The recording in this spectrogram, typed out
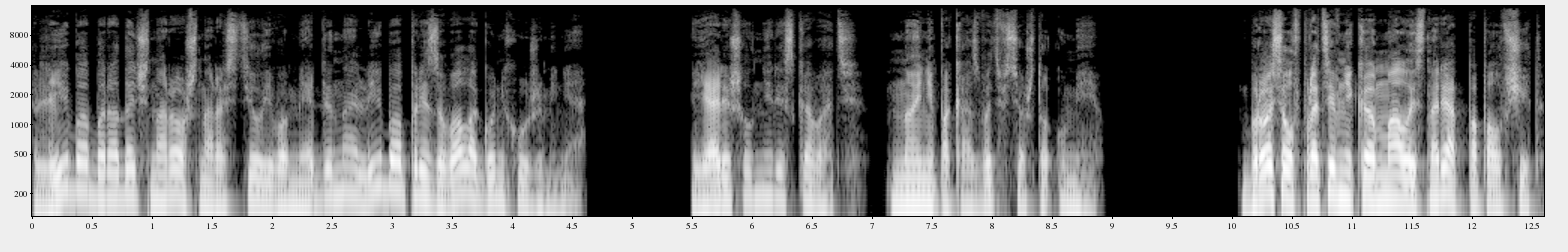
Либо бородач нарочно растил его медленно, либо призывал огонь хуже меня. Я решил не рисковать, но и не показывать все, что умею. Бросил в противника малый снаряд, попал в щит.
